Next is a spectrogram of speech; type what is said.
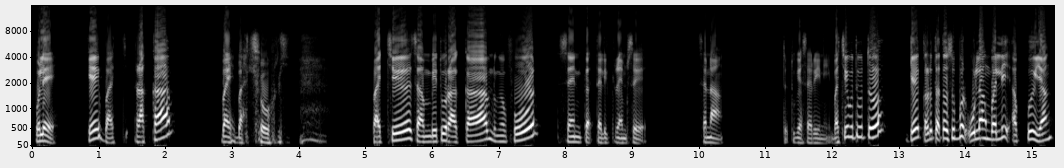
Boleh? Okay, baca, rakam. Baik, baca, sorry. Baca sambil tu rakam dengan phone. Send kat telegram se. Senang untuk tugas hari ni. Baca betul-betul. Okay, kalau tak tahu sebut, ulang balik apa yang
